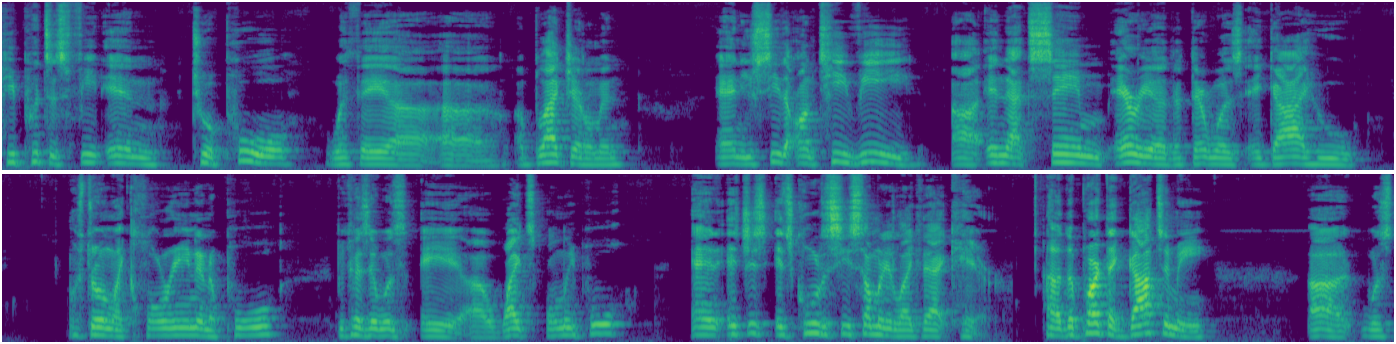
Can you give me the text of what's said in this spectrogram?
he puts his feet in to a pool with a uh, uh, a black gentleman, and you see that on TV uh, in that same area that there was a guy who was throwing like chlorine in a pool because it was a uh, whites only pool, and it's just it's cool to see somebody like that care. Uh, the part that got to me was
